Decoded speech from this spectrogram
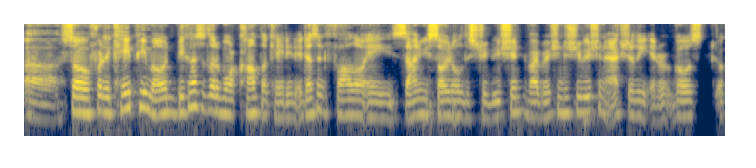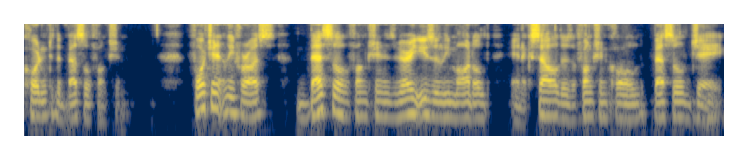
Uh, so for the KP mode, because it's a little more complicated, it doesn't follow a sinusoidal distribution, vibration distribution. Actually, it goes according to the Bessel function. Fortunately for us, Bessel function is very easily modeled in Excel. There's a function called Bessel J.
